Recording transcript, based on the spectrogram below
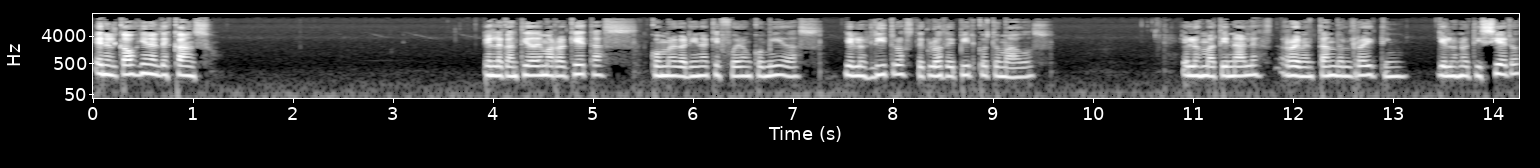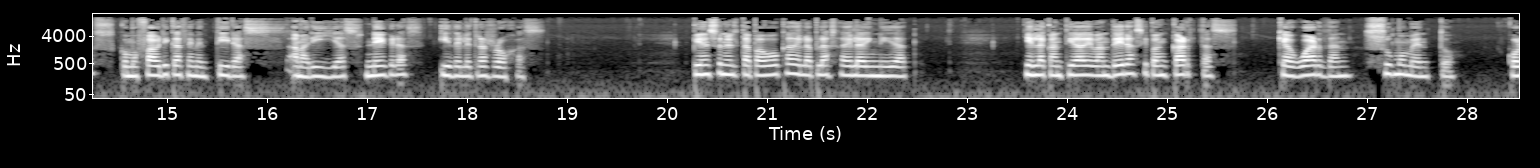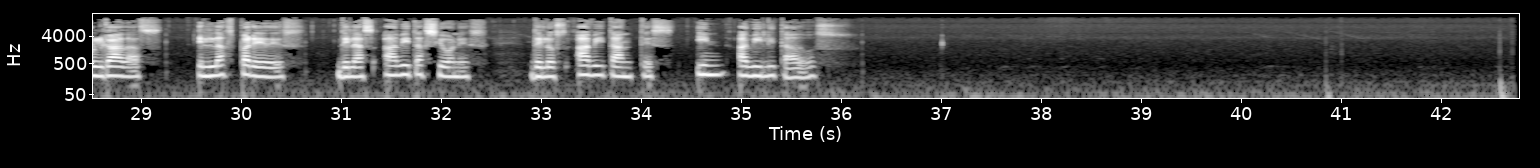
en el caos y en el descanso, en la cantidad de marraquetas con margarina que fueron comidas y en los litros de clos de pirco tomados, en los matinales reventando el rating y en los noticieros como fábricas de mentiras amarillas, negras y de letras rojas Pienso en el tapaboca de la Plaza de la Dignidad y en la cantidad de banderas y pancartas que aguardan su momento colgadas en las paredes de las habitaciones de los habitantes inhabilitados.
